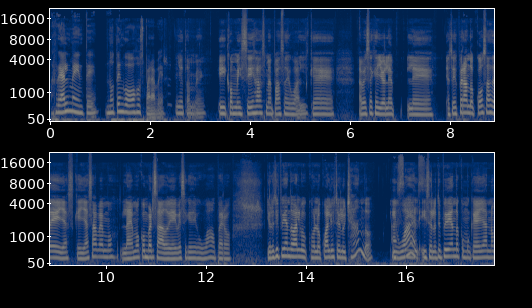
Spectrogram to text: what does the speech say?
realmente no tengo ojos para ver. Yo también. Y con mis hijas me pasa igual, que a veces que yo le, le estoy esperando cosas de ellas que ya sabemos, la hemos conversado y hay veces que digo, wow, pero yo le estoy pidiendo algo con lo cual yo estoy luchando. Así Igual, es. y se lo estoy pidiendo como que ellas no,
